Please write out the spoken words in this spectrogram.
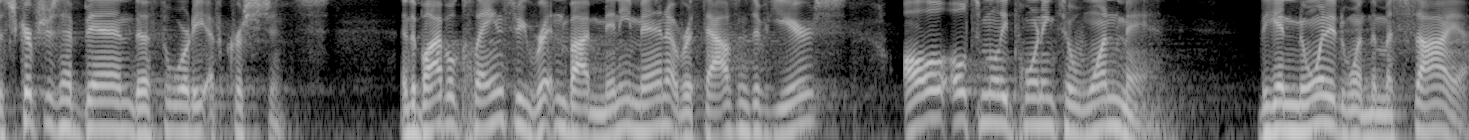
the scriptures have been the authority of Christians. And the Bible claims to be written by many men over thousands of years, all ultimately pointing to one man, the anointed one, the Messiah,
